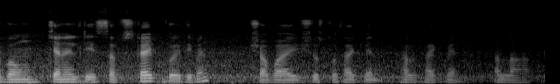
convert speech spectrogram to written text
এবং চ্যানেলটি সাবস্ক্রাইব করে দিবেন। সবাই সুস্থ থাকবেন, ভালো থাকবেন। আল্লাহ হাফিজ।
